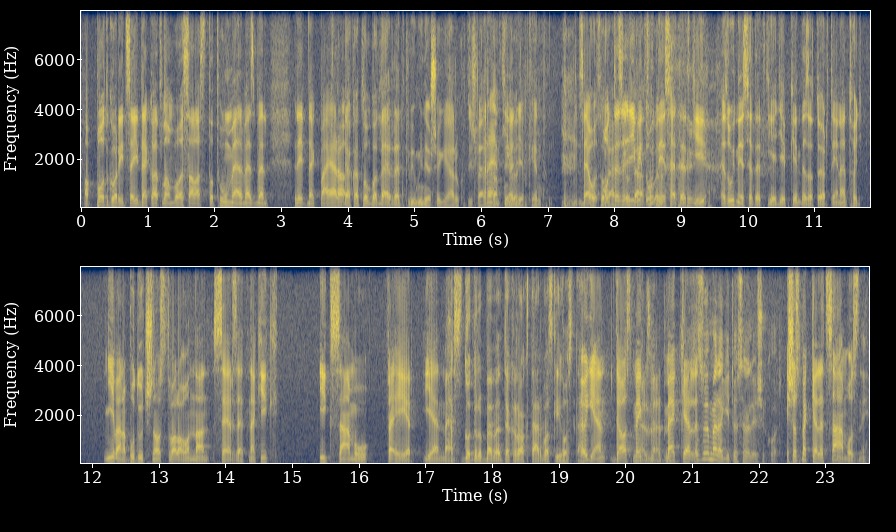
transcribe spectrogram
a podgoricai dekatlomból szalasztott Hummel mezben lépnek pályára. Decathlonban de rendkívül minőségi árukat is lehet kapni Rendkívül. egyébként. De ott, ez egyébként úgy elfogadok. nézhetett ki, ez úgy nézhetett ki egyébként ez a történet, hogy nyilván a Buducsnoszt valahonnan szerzett nekik X számú fehér ilyen meszt. Hát gondolom bementek a raktárba, azt kihozták. Igen, de azt még Ez meg kell, Ez ő melegítő szerelésük volt. és azt meg kellett számozni.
